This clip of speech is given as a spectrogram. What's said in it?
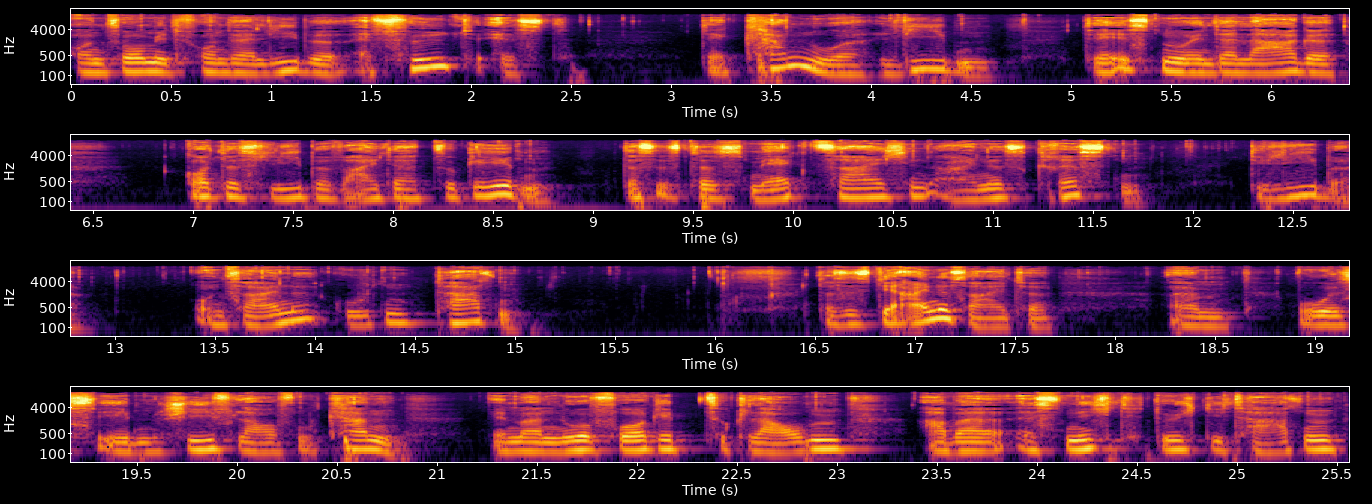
und somit von der Liebe erfüllt ist, der kann nur lieben, der ist nur in der Lage, Gottes Liebe weiterzugeben. Das ist das Merkzeichen eines Christen, die Liebe und seine guten Taten. Das ist die eine Seite, ähm, wo es eben schieflaufen kann, wenn man nur vorgibt zu glauben, aber es nicht durch die Taten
